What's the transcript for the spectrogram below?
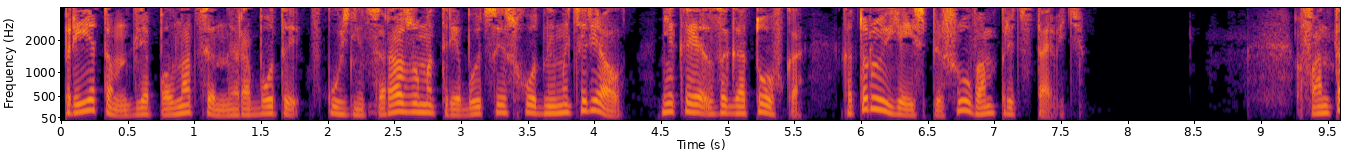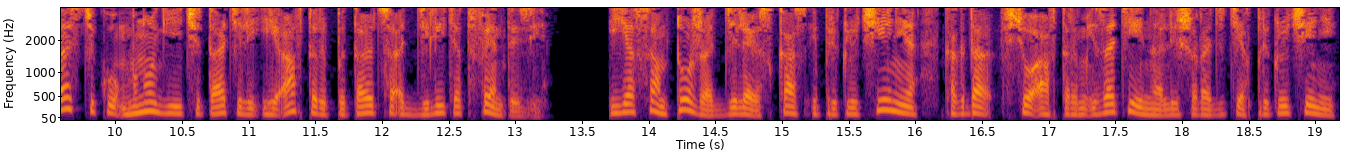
При этом для полноценной работы в кузнице разума требуется исходный материал, некая заготовка, которую я и спешу вам представить. Фантастику многие читатели и авторы пытаются отделить от фэнтези, и я сам тоже отделяю сказ и приключения, когда все автором и затеяно лишь ради тех приключений,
